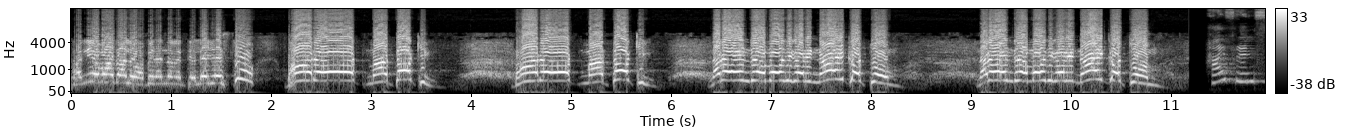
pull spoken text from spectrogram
ధన్యవాదాలు అభినందనలు తెలియజేస్తూ భారత్ మాతాకి భారత్ మాతాకి నరేంద్ర మోదీ గారి నాయకత్వం! నరేంద్ర మోదీ గారి నాయకత్వం! హాయ్ ఫ్రెండ్స్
